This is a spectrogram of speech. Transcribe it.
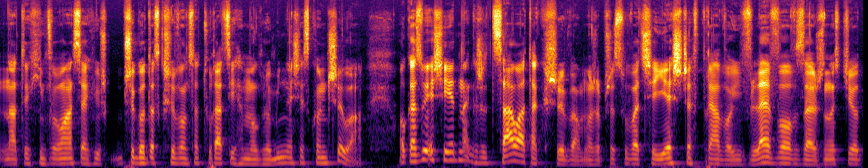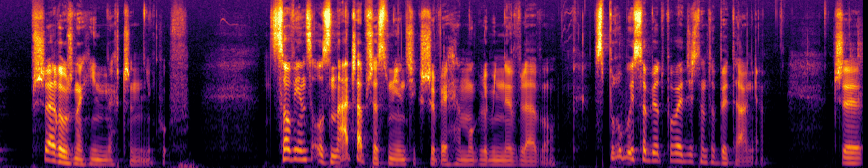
na tych informacjach już przygoda z krzywą saturacji hemoglobiny się skończyła. Okazuje się jednak, że cała ta krzywa może przesuwać się jeszcze w prawo i w lewo, w zależności od przeróżnych innych czynników. Co więc oznacza przesunięcie krzywej hemoglobiny w lewo? Spróbuj sobie odpowiedzieć na to pytanie. Czy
